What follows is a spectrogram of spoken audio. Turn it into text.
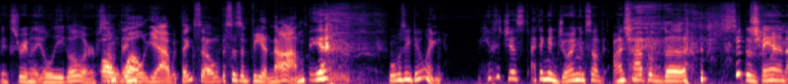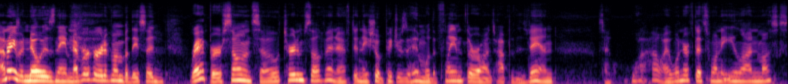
extremely illegal or something. oh something. well, yeah, I would think so. This isn't Vietnam. yeah. What was he doing? He was just, I think, enjoying himself on top of the the van. I don't even know his name. Never heard of him, but they said rapper so and so turned himself in after, and they showed pictures of him with a flamethrower on top of his van. It's like, wow. I wonder if that's one of Elon Musk's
